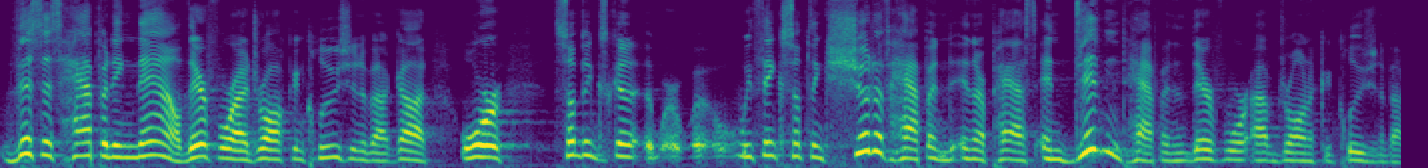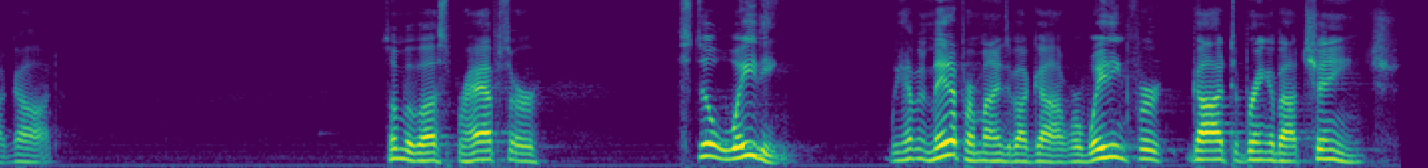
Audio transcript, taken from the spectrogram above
this is happening now, therefore I draw a conclusion about God. Or something's going to, we think something should have happened in our past and didn't happen, and therefore I've drawn a conclusion about God. Some of us perhaps are still waiting. We haven't made up our minds about God. We're waiting for God to bring about change.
